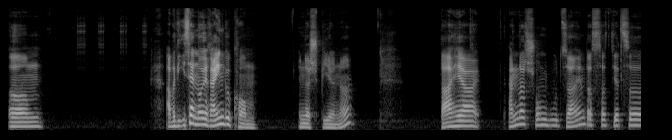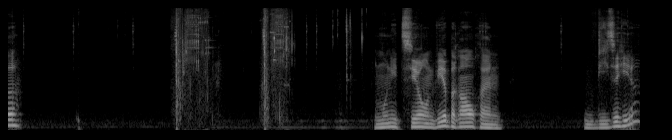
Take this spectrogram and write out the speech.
Ähm. Aber die ist ja neu reingekommen in das Spiel, ne? Daher kann das schon gut sein, dass das jetzt äh, Munition. Wir brauchen diese hier.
